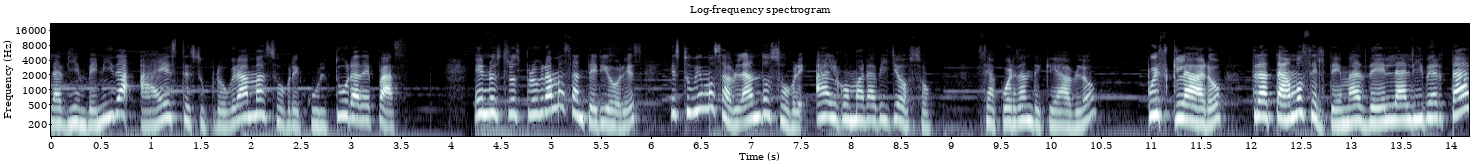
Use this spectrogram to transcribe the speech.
la bienvenida a este su programa sobre cultura de paz. En nuestros programas anteriores estuvimos hablando sobre algo maravilloso. ¿Se acuerdan de qué hablo? Pues claro, tratamos el tema de la libertad.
